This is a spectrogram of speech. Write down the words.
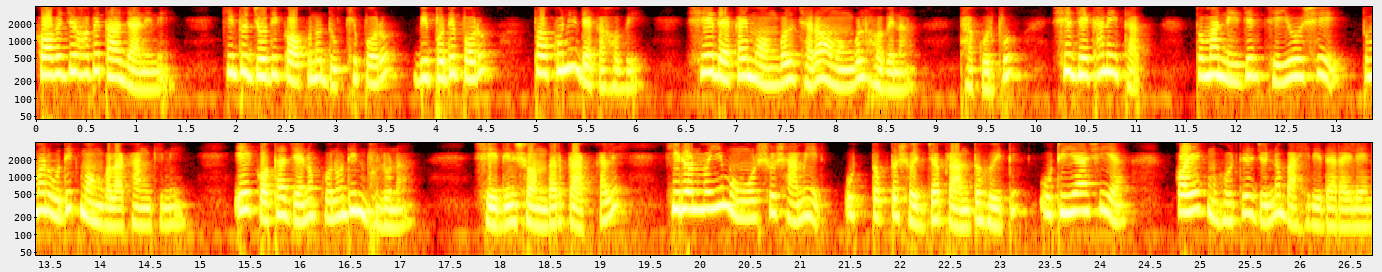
কবে যে হবে তা জানি নে কিন্তু যদি কখনো দুঃখে পড়ো, বিপদে পড়ো, তখনই দেখা হবে। সে দেখায় মঙ্গল ছাড়া অমঙ্গল হবে না। ঠাকুরপো, সে যেখানেই থাক, তোমার নিজের চেয়েও সে তোমার অধিক মঙ্গলাকাঙ্ক্ষিনী এ কথা যেন কোনোদিন ভুলো না। সেদিন সন্ধ্যার প্রাককালে কিরণময়ী মুমূর্ষু স্বামীর উত্তপ্ত শয্যা প্রান্ত হইতে উঠিয়া আসিয়া কয়েক মুহূর্তের জন্য বাহিরে দাঁড়াইলেন।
